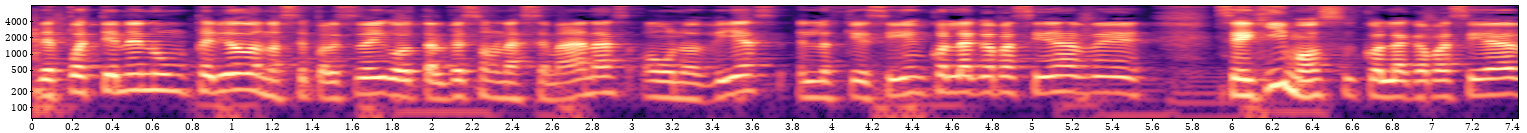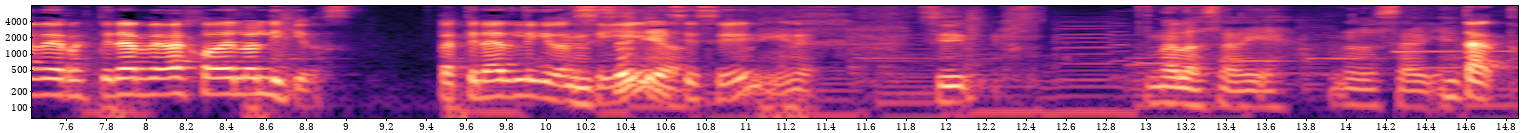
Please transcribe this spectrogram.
Después tienen un periodo, no sé, por eso digo, tal vez son unas semanas o unos días en los que siguen con la capacidad de. Seguimos con la capacidad de respirar debajo de los líquidos. Respirar líquidos, ¿En sí, serio? sí, sí. Mira, sí. No lo sabía, no lo sabía. Dato.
